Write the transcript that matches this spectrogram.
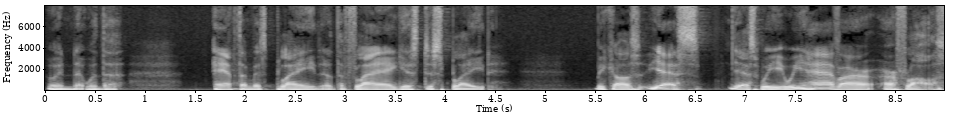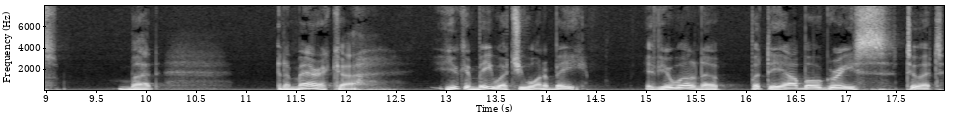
when when the anthem is played or the flag is displayed. Because yes, yes, we, we have our, our flaws, but in America, you can be what you want to be. If you're willing to put the elbow grease to it,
